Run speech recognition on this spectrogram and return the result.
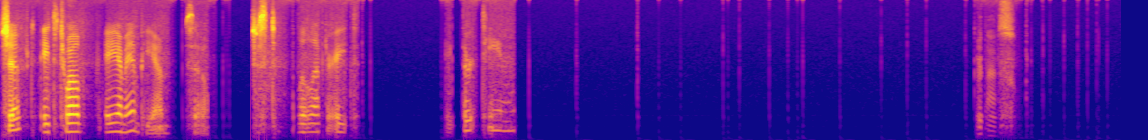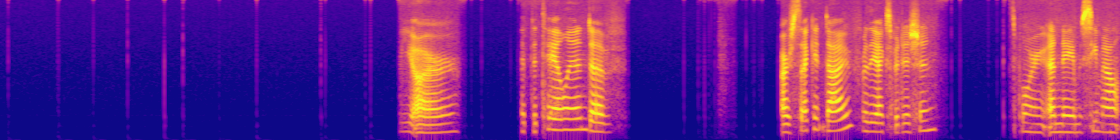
shift, 8 to 12 a.m. and p.m. So just a little after 8, 8.13. Goodness. We are at the tail end of our second dive for the expedition, exploring unnamed seamount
